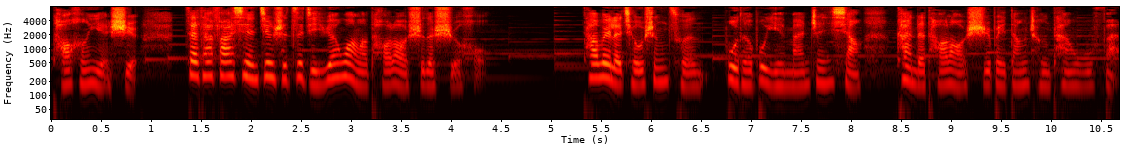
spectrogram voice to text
陶恒也是，在他发现竟是自己冤枉了陶老师的时候，他为了求生存，不得不隐瞒真相，看着陶老师被当成贪污犯。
